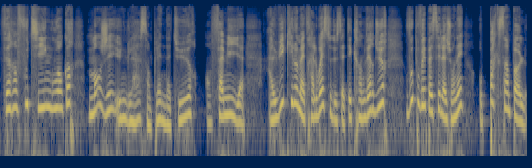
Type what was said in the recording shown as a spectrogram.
faire un footing ou encore manger une glace en pleine nature en famille. À 8 km à l'ouest de cet écrin de verdure, vous pouvez passer la journée au Parc Saint-Paul.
